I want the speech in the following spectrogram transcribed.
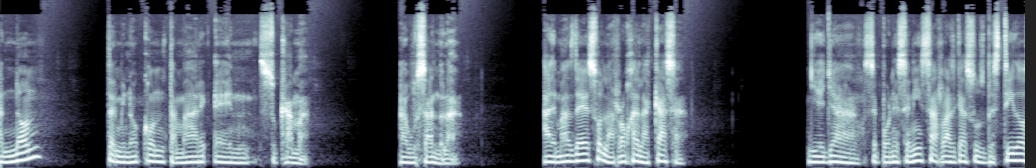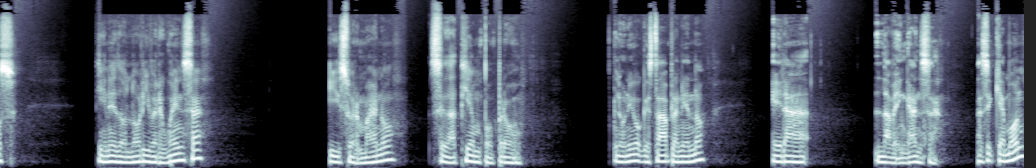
Anon terminó con Tamar en su cama, abusándola. Además de eso, la arroja de la casa. Y ella se pone ceniza, rasga sus vestidos, tiene dolor y vergüenza. Y su hermano se da tiempo, pero lo único que estaba planeando era la venganza. Así que Amón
